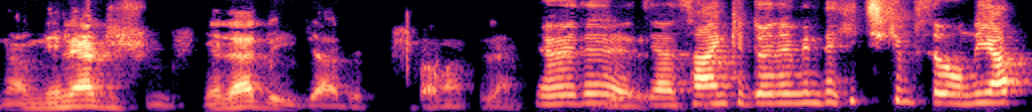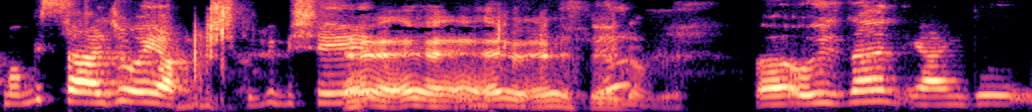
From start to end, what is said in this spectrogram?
neler düşünmüş, neler de icat etmiş falan filan. Evet evet. Evet. Yani sanki döneminde hiç kimse onu yapmamış, sadece o yapmış gibi bir şeye Evet, evet, evet, evet, öyle oluyor. Ee, O yüzden yani bu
